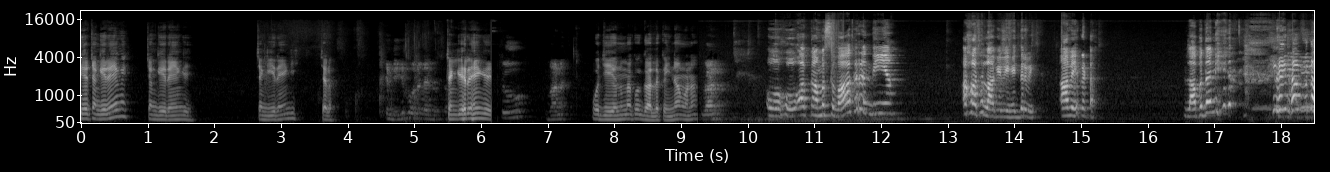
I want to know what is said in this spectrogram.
ਫੇਰ ਚੰਗੇ ਰਹੇਗੇ? ਚੰਗੇ ਰਹੇਗੇ। ਚੰਗੀ ਰਹੇਗੀ। ਚਲੋ। ਹਿੰਦੀ ਚ ਬੋਲਣ ਦਾ ਚੰਗੇ ਰਹੇਗੇ। 2 1 ਉਹ ਜੇ ਉਹਨੂੰ ਮੈਂ ਕੋਈ ਗੱਲ ਕਹਿਣਾ ਵਾ ਨਾ। 1 ਓਹੋ ਆ ਕੰਮ ਸਵਾਹ ਕਰਨ ਦੀ ਆ। ਆ ਹੱਥ ਲਾ ਕੇ ਵੇਖ ਇੱਧਰ ਵੇਖ ਆ ਵੇਖ ਘਟਾ। ਲੱਭਦਾ ਨਹੀਂ। ਨਹੀਂ ਲੱਭਦਾ।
